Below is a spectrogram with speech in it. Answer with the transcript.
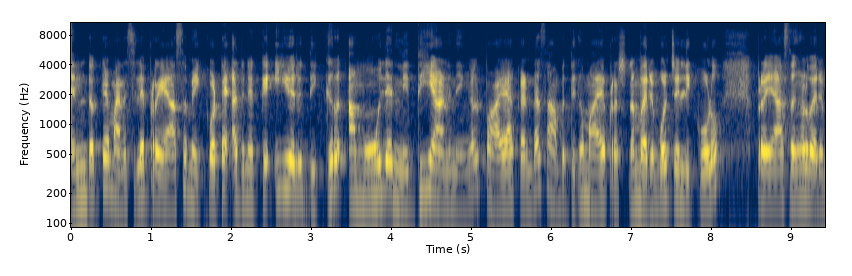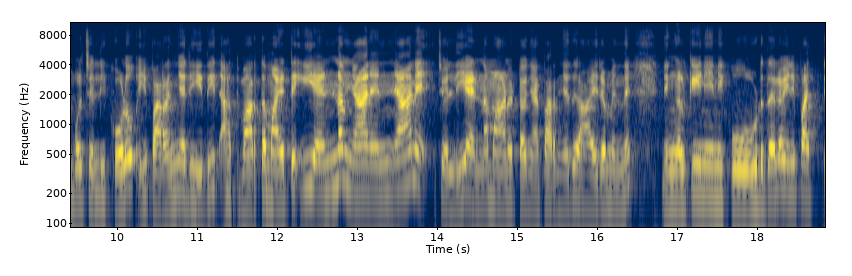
എന്തൊക്കെ മനസ്സിലെ പ്രയാസമായിക്കോട്ടെ അതിനൊക്കെ ഈ ഒരു ദിക്കർ അമൂല്യ നിധിയാണ് നിങ്ങൾ പാഴാക്കേണ്ട സാമ്പത്തികമായ പ്രശ്നം വരുമ്പോൾ ചൊല്ലിക്കോളൂ. പ്രയാസങ്ങൾ വരുമ്പോൾ ചൊല്ലിക്കോളൂ. ഈ പറഞ്ഞ രീതിയിൽ ആത്മാർത്ഥമായിട്ട് ഈ എണ്ണം ഞാൻ ഞാൻ ചൊല്ലിയ എണ്ണമാണ് കേട്ടോ ഞാൻ പറഞ്ഞത് ആയിരം എന്ന്. നിങ്ങൾക്ക് ഇനി ഇനി കൂടുതലോ ഇനി പറ്റ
